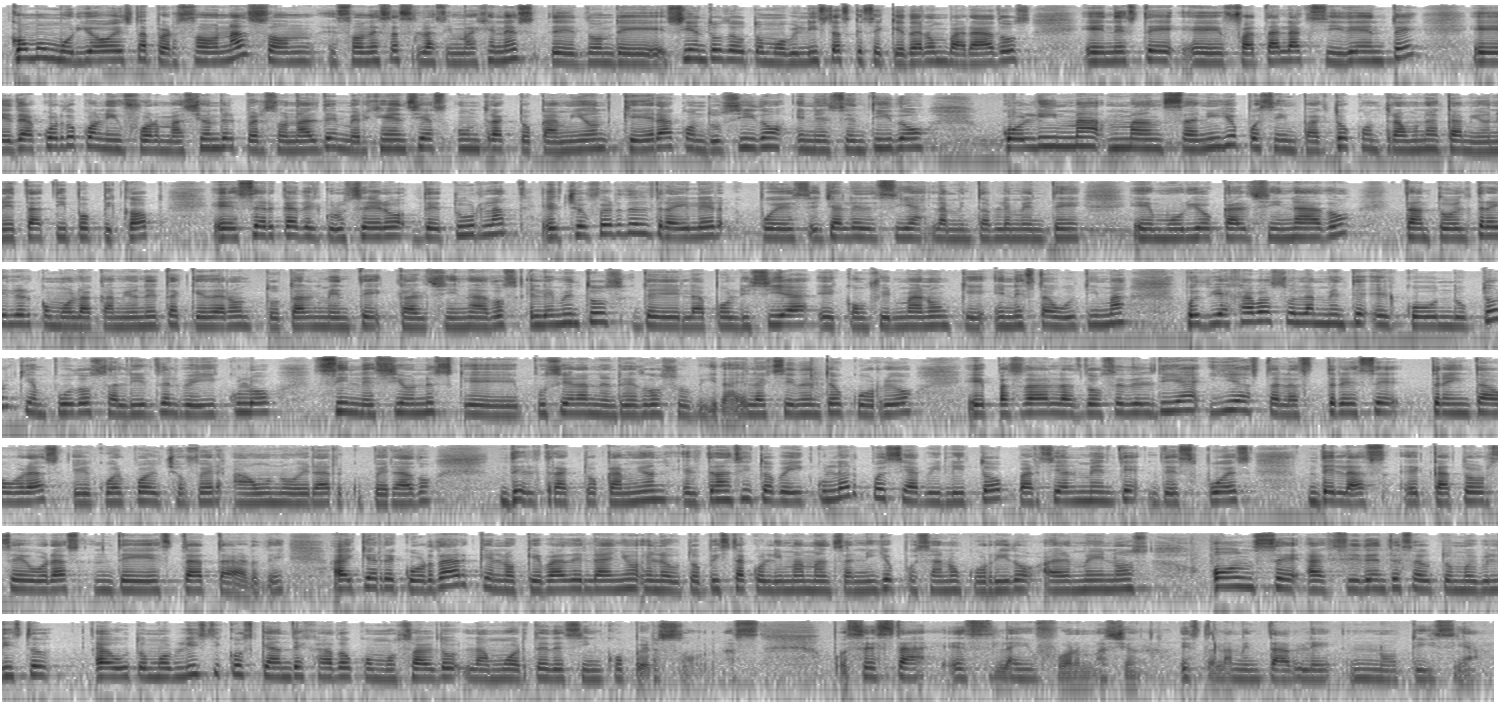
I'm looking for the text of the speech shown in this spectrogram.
cómo murió esta persona. Son, son estas las imágenes de donde cientos de automovilistas que se quedaron varados en este eh, fatal accidente. Eh, de acuerdo con la información del personal de emergencias, un tractocamión que era conducido en el sentido Colima-Manzanillo, pues se impactó contra una camioneta tipo pickup eh, cerca del crucero de Turla. El chofer del tráiler, pues ya le decía, lamentablemente murió calcinado. Tanto el tráiler como la camioneta quedaron totalmente totalmente calcinados. Elementos de la policía eh, confirmaron que en esta última pues viajaba solamente el conductor quien pudo salir del vehículo sin lesiones que pusieran en riesgo su vida. El accidente ocurrió eh, pasadas las 12 del día y hasta las 13.30 horas el cuerpo del chofer aún no era recuperado del tractocamión. El tránsito vehicular pues se habilitó parcialmente después de las 14 eh, horas de esta tarde. Hay que recordar que en lo que va del año en la autopista Colima-Manzanillo pues han ocurrido al menos 11 accidentes automovilísticos que han dejado como saldo la muerte de cinco personas. Pues esta es la información, esta lamentable noticia.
